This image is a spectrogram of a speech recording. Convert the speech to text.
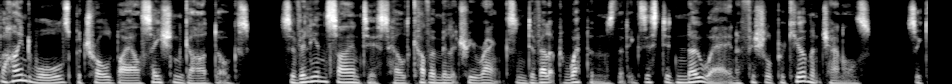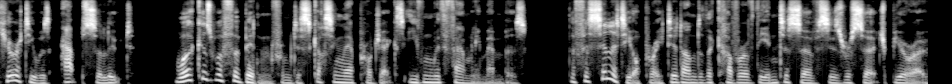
Behind walls patrolled by Alsatian guard dogs, civilian scientists held cover military ranks and developed weapons that existed nowhere in official procurement channels. Security was absolute. Workers were forbidden from discussing their projects even with family members. The facility operated under the cover of the Inter-Services Research Bureau,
